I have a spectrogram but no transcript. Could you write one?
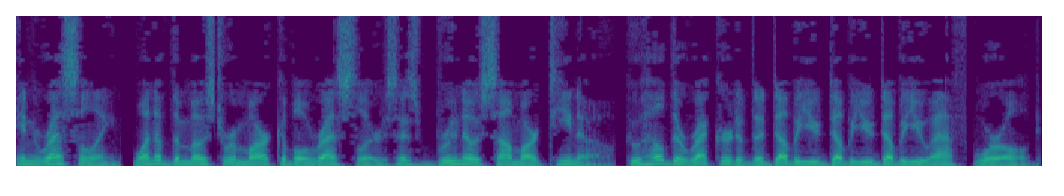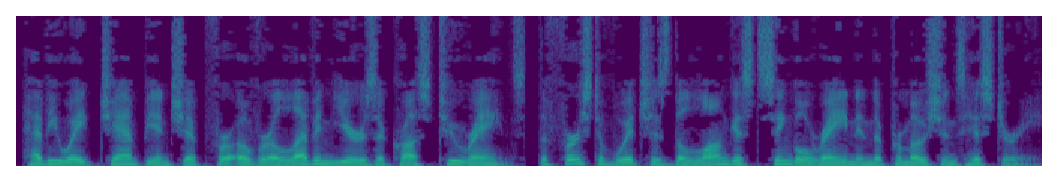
In wrestling, one of the most remarkable wrestlers is Bruno Sammartino, who held the record of the WWF World Heavyweight Championship for over 11 years across two reigns, the first of which is the longest single reign in the promotion's history.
